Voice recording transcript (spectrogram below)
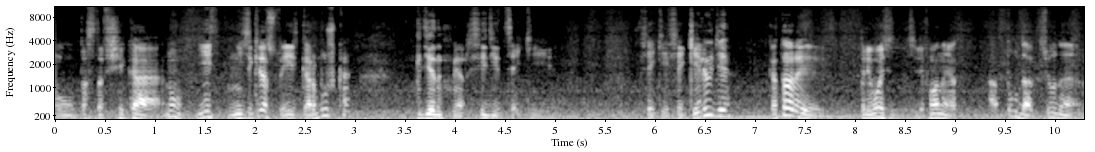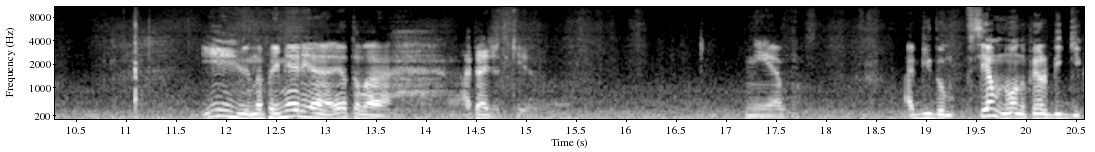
у поставщика, ну, есть, не секрет, что есть горбушка, где, например, сидит всякие, всякие, всякие люди, которые привозят телефоны от, оттуда, отсюда. И на примере этого, опять же таки, не в обиду всем, но, например, Big Geek.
